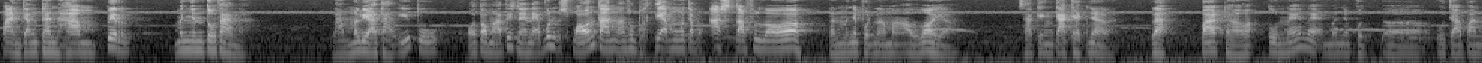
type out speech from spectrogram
panjang dan hampir menyentuh tanah. Lah melihat hal itu otomatis nenek pun spontan langsung bertiap mengucap astagfirullah dan menyebut nama Allah ya. Saking kagetnya lah. Lah pada waktu nenek menyebut uh, ucapan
